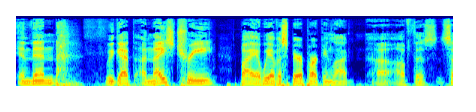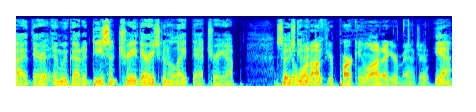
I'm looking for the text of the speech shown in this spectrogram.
and then we got a nice tree by. We have a spare parking lot uh, off the side there, and we've got a decent tree there. He's going to light that tree up. So he's The going one to off do, your parking lot at your mansion. yeah.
